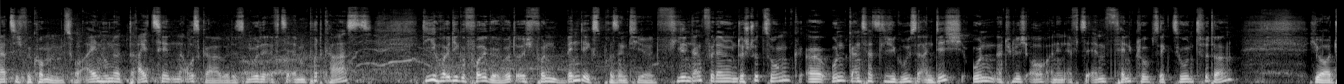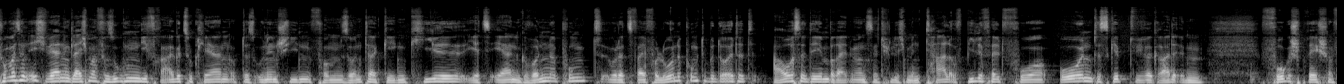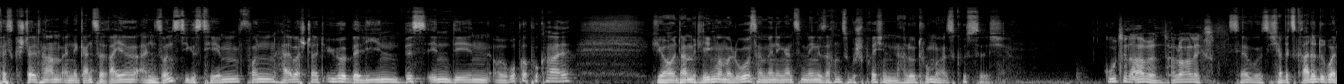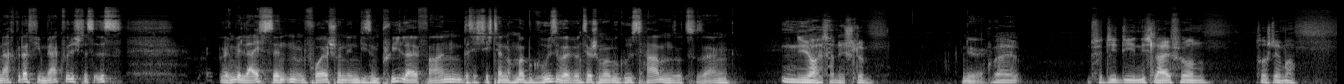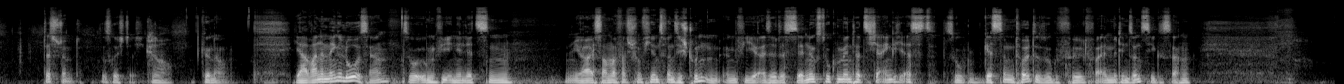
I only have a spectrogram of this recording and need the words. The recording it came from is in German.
Herzlich willkommen zur 113. Ausgabe des Nur der FCM Podcasts. Die heutige Folge wird euch von Bendix präsentiert. Vielen Dank für deine Unterstützung äh, und ganz herzliche Grüße an dich und natürlich auch an den FCM Fanclub Sektion Twitter. Ja, Thomas und ich werden gleich mal versuchen, die Frage zu klären, ob das Unentschieden vom Sonntag gegen Kiel jetzt eher ein gewonnener Punkt oder zwei verlorene Punkte bedeutet. Außerdem bereiten wir uns natürlich mental auf Bielefeld vor und es gibt, wie wir gerade im Vorgespräch schon festgestellt haben, eine ganze Reihe an sonstiges Themen von Halberstadt über Berlin bis in den Europapokal. Ja, und damit legen wir mal los, haben wir eine ganze Menge Sachen zu besprechen. Hallo Thomas, grüß dich. Guten Abend, hallo Alex. Servus. Ich habe jetzt gerade darüber nachgedacht, wie merkwürdig das ist, wenn wir live senden und vorher schon in diesem Pre-Live waren, dass ich dich dann nochmal begrüße, weil wir uns ja schon mal begrüßt haben, sozusagen. Ja, ist ja nicht schlimm. Nö. Weil für die, die nicht live hören, verstehen wir. Das stimmt, das ist richtig. Genau. Genau. Ja, war eine Menge los, ja. So irgendwie in den letzten, ja, ich sag mal fast schon 24 Stunden irgendwie. Also das Sendungsdokument hat sich ja eigentlich erst so gestern und heute so gefüllt, vor allem mit den sonstigen Sachen.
